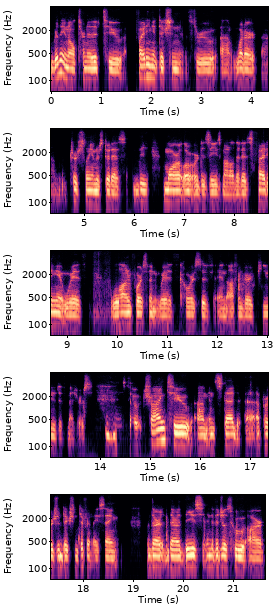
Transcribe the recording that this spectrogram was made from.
really an alternative to fighting addiction through uh, what are um, traditionally understood as the moral or, or, disease model that is fighting it with law enforcement with coercive and often very punitive measures mm-hmm. so trying to um, instead uh, approach addiction differently saying there there are these individuals who are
